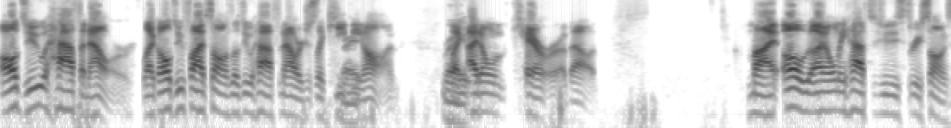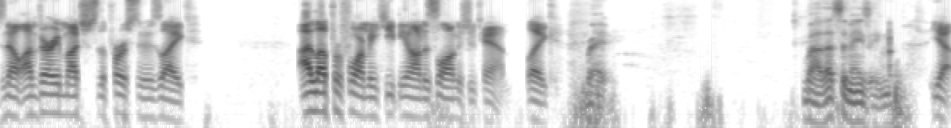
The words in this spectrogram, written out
I'll do half an hour, like I'll do five songs, I'll do half an hour, just like keep me on. Right. Like I don't care about my oh I only have to do these three songs. No, I'm very much the person who's like, I love performing. Keep me on as long as you can. Like right. Wow, that's amazing. yeah,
